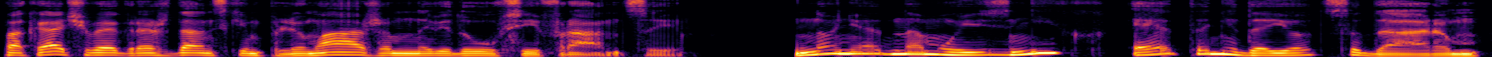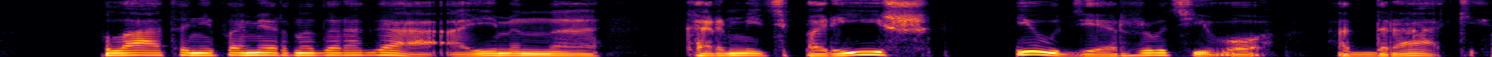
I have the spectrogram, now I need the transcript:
покачивая гражданским плюмажем на виду всей Франции. Но ни одному из них это не дается даром — плата непомерно дорога, а именно кормить Париж и удерживать его от драки.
